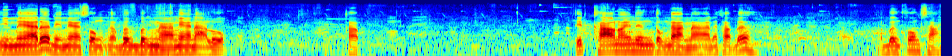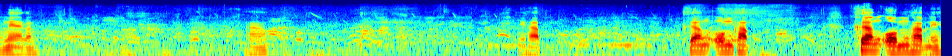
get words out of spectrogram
นี่แม่เด้อนี่แม่ทรงเบิ่งเบิ่งหน้าแม่หน้าลูกครับ ติดขาวน้อยหนึงตรงด้านหน้านะครับเด้อมาเบิ่งโครงสางแม่ก่อนเอานี่ครับ เครื่องอมครับ เครื่องอมครับนี่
